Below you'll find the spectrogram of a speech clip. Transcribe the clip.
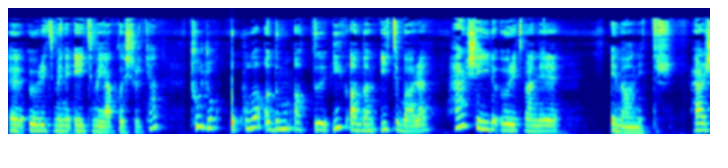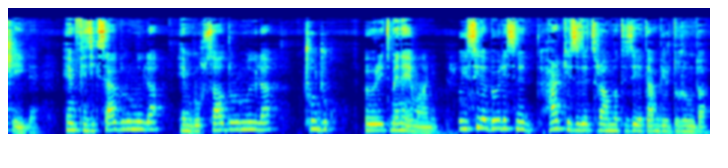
e, öğretmene eğitime yaklaşırken. Çocuk okula adım attığı ilk andan itibaren her şeyiyle öğretmenlere emanettir. Her şeyiyle. Hem fiziksel durumuyla hem ruhsal durumuyla çocuk öğretmene emanettir. Dolayısıyla böylesine herkesi de travmatize eden bir durumda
